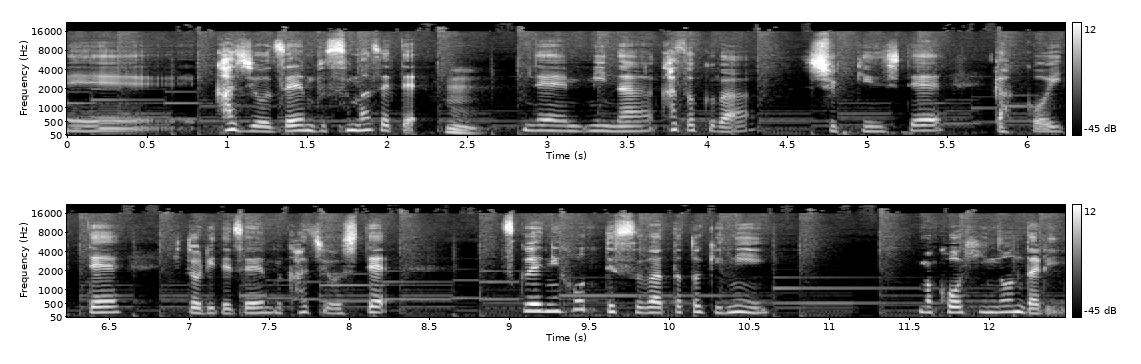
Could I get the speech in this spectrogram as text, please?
えー家事を全部済ませてうん。でみんな家族は出勤して学校行って一人で全部家事をして机に掘って座った時に、まあ、コーヒー飲んだり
